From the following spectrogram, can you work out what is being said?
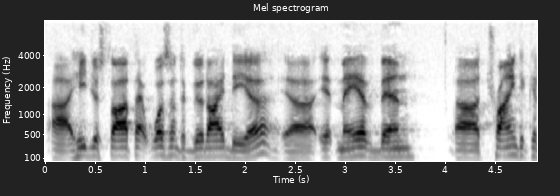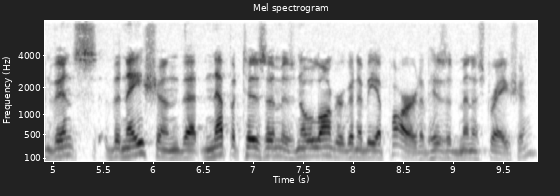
uh, he just thought that wasn't a good idea. Uh, it may have been uh, trying to convince the nation that nepotism is no longer going to be a part of his administration.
